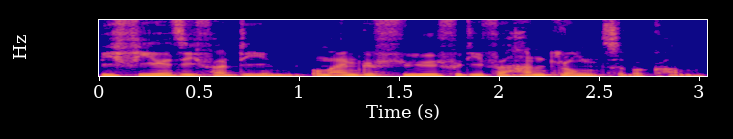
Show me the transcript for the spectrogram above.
wie viel sie verdienen, um ein Gefühl für die Verhandlungen zu bekommen.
